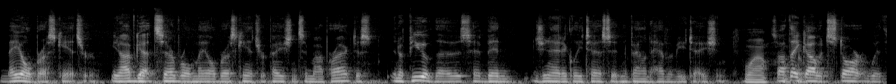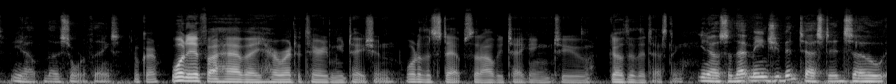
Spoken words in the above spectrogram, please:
male breast cancer. You know, I've got several male breast cancer patients in my practice, and a few of those have been genetically tested and found to have a mutation. wow. So I think I would start with you know those sort of things. Okay. What if I have a hereditary mutation? What are the steps that I'll be taking to go through the testing? You know, so that means you've been tested. So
